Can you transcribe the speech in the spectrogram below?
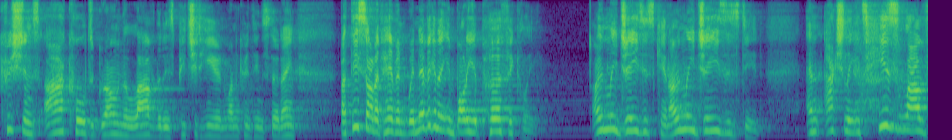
Christians are called to grow in the love that is pictured here in 1 Corinthians 13. But this side of heaven, we're never going to embody it perfectly. Only Jesus can, only Jesus did. And actually, it's His love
